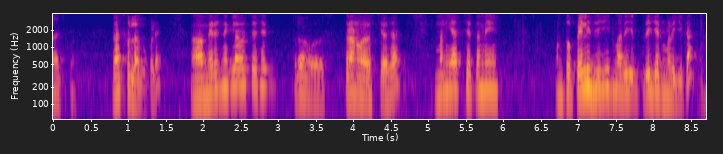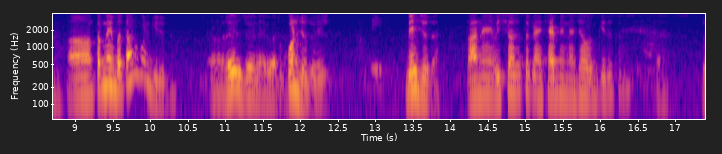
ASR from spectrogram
રાજકોટ. રાજકોટ લાગુ પડે. મેરેજને કેટલા વર્ષ છે? સાહેબ ત્રણ વર્ષ. ત્રણ વર્ષ છે છે. મને યાદ છે તમે આમ તો પહેલી જ વિઝિટમાં રિઝલ્ટ મળી ગયું કા? તમને બતાવવાનું કોણ કીધું હતું? રીલ જોઈને આવ્યા કોણ જોતું રીલ બે જોતા તો આને વિશ્વાસ હતો કે સાહેબને ના જાઓ એમ કીધું તમે? તો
